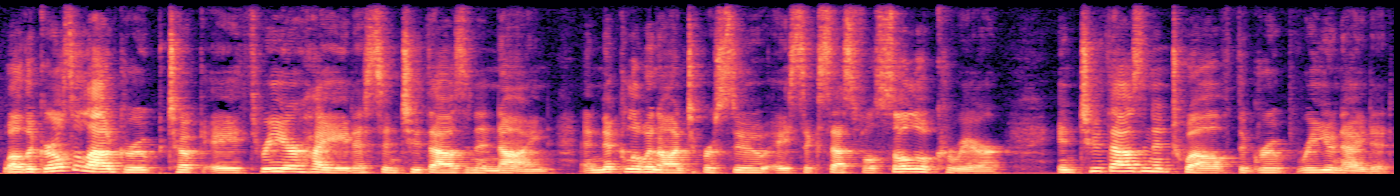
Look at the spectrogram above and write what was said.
While the Girls Aloud group took a three year hiatus in 2009, and Nicola went on to pursue a successful solo career. In 2012, the group reunited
